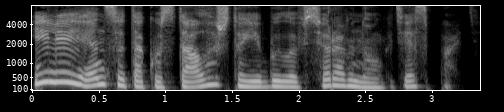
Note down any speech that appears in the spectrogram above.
Или Энса так устала, что ей было все равно, где спать.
